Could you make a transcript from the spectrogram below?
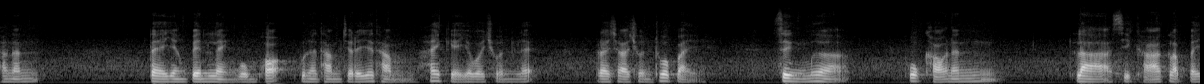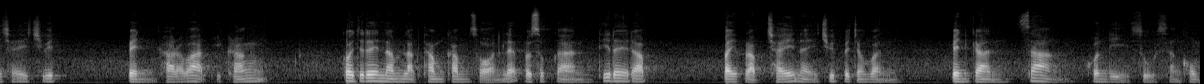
เท่านั้น แต่ยังเป็นแหล่งบ่มเพาะคุณธรรมจริยธรรมให้แก่เยาวชนและประชาชนทั่วไป ซึ่งเมื่อพวกเขานั้นลาสิกขากลับไปใช้ชีวิตเป็นคารวาสอีกครั้ง ก็จะได้นำหลักธรรมคำสอนและประสบการณ์ที่ได้รับไปปรับใช้ในชีวิตประจำวัน เป็นการสร้างคนดีสู่สังคม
